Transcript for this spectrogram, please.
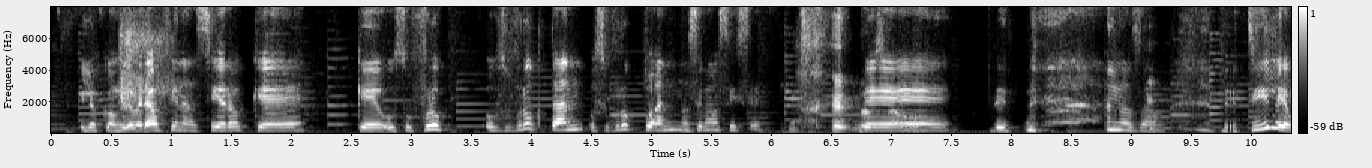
y los conglomerados financieros que, que usufructan, usufructúan, no sé cómo se dice, no de, de, no de Chile.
